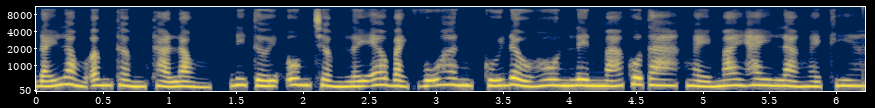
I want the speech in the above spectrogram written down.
đáy lòng âm thầm thả lỏng, đi tới ôm chầm lấy eo Bạch Vũ Hân, cúi đầu hôn lên má cô ta, ngày mai hay là ngày kia.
